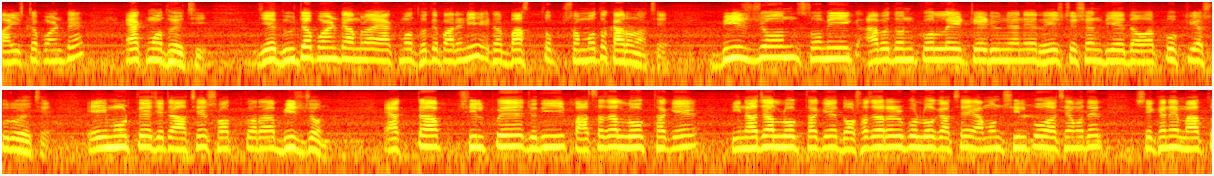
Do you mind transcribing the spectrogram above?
বাইশটা পয়েন্টে একমত হয়েছি। যে দুইটা পয়েন্টে আমরা একমত হতে পারিনি, এটার বাস্তবসম্মত কারণ আছে। বিশ জন শ্রমিক আবেদন করলেই ট্রেড ইউনিয়নের রেজিস্ট্রেশন দিয়ে দেওয়ার প্রক্রিয়া শুরু হয়েছে। এই মুহূর্তে যেটা আছে, শতকরা বিশ জন। একটা শিল্পে যদি পাঁচ হাজার লোক থাকে, তিন হাজার লোক থাকে, দশ হাজারের উপর লোক আছে, এমন শিল্প আছে আমাদের। সেখানে মাত্র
